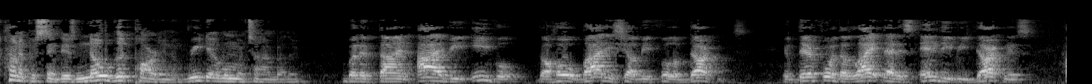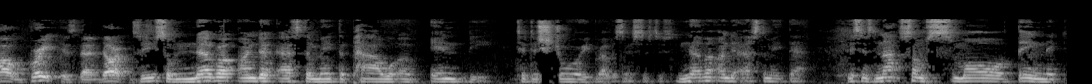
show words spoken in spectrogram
100%. There's no good part in him. Read that one more time, brother. But if thine eye be evil, the whole body shall be full of darkness. If therefore the light that is in thee be darkness, how great is that darkness? See, so never underestimate the power of envy to destroy brothers and sisters. Never underestimate that. This is not some small thing that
